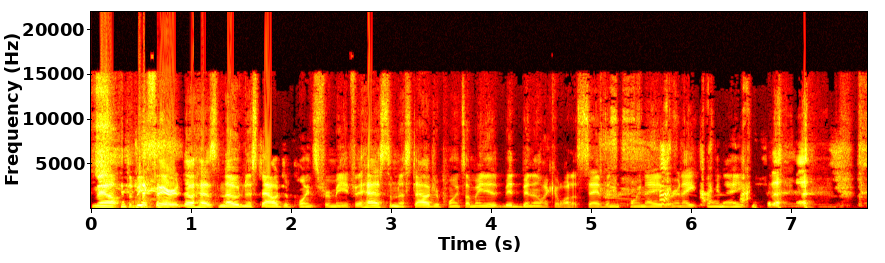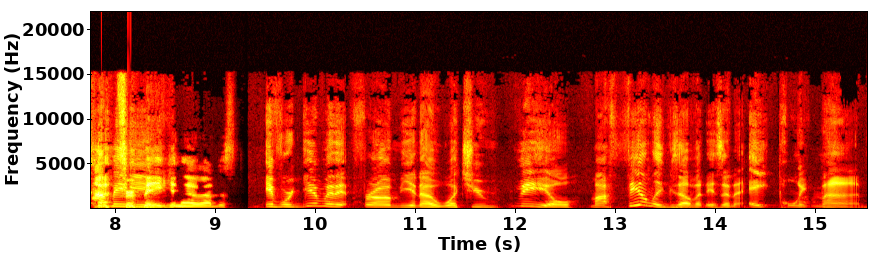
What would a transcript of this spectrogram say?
Now, to be fair, it has no nostalgia points for me. If it has some nostalgia points, I mean, it, it'd been like a, what a seven point eight or an eight point eight. I for me, you know, I just if we're giving it from you know what you feel, my feelings of it is an eight point nine.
